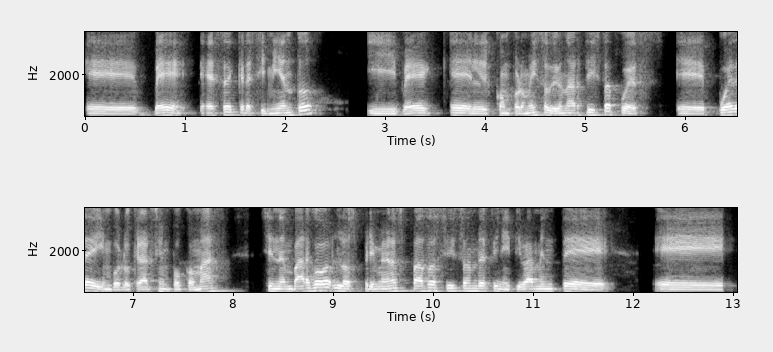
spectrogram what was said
eh, ve ese crecimiento y ve el compromiso de un artista, pues eh, puede involucrarse un poco más. Sin embargo, los primeros pasos sí son definitivamente eh,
